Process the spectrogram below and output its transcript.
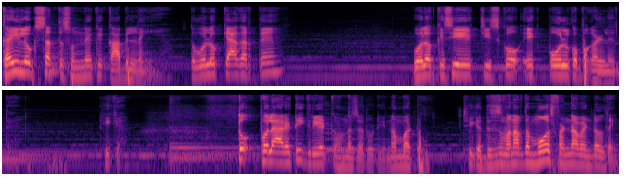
कई लोग सत्य सुनने के काबिल नहीं है। तो वो लोग क्या करते हैं? वो लोग किसी एक चीज़ को, एक पोल को पकड़ लेते हैं। ठीक है? तो पोलैरिटी क्रिएट होना ज़रूरी है नंबर टू ठीक है? This is one of the most fundamental thing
